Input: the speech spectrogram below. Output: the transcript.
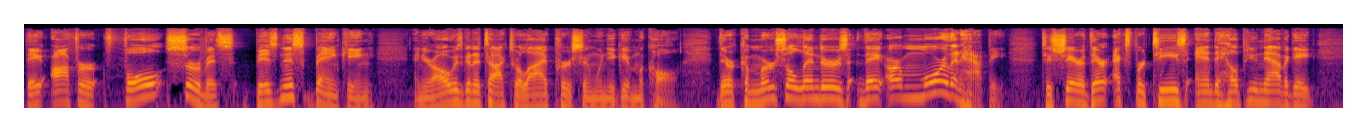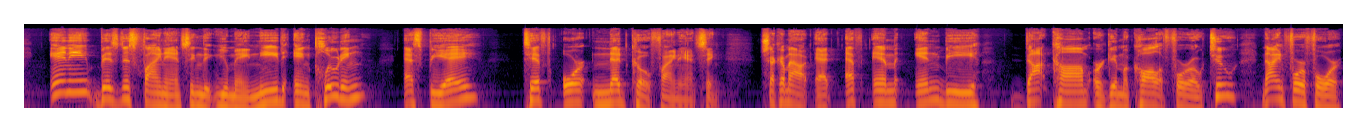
They offer full service business banking and you're always going to talk to a live person when you give them a call. They're commercial lenders. They are more than happy to share their expertise and to help you navigate any business financing that you may need, including SBA, TIF, or NEDCO financing. Check them out at fmnb.com or give them a call at 402 944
